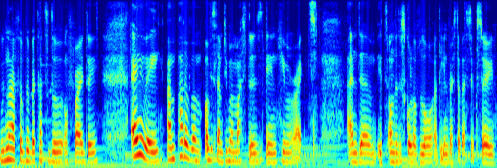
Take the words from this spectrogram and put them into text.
we don't have something better to do on Friday. Anyway, I'm part of um. Obviously, I'm doing my masters in human rights, and um, it's under the School of Law at the University of Essex. So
